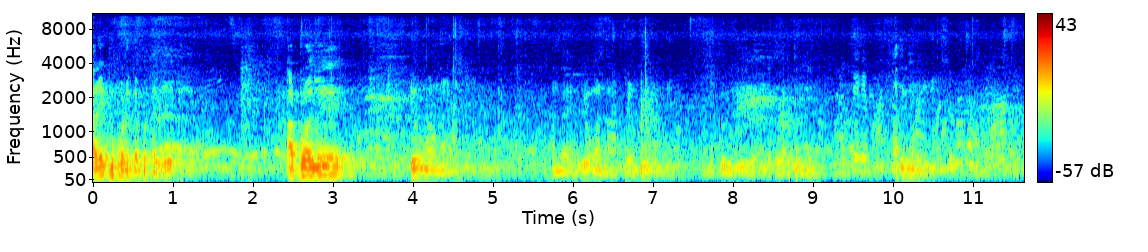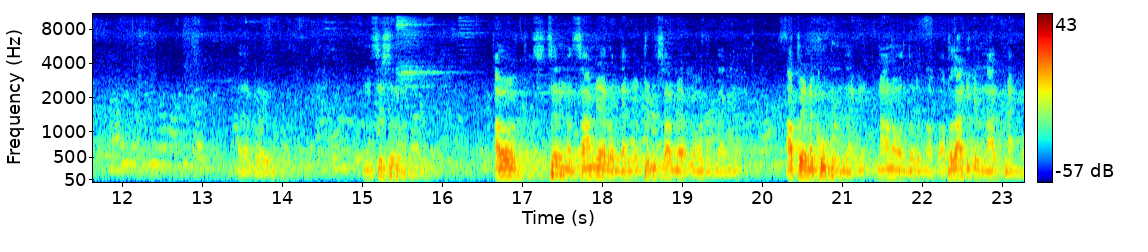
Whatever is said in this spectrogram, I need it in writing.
அழைப்பு கொடுக்கப்பட்டது. அப்பொழுது இவங்க அந்த இவங்க பெண் அந்த குருஜி அந்த ரத்தன் அதுக்கு முன்னாடி. அது அப்போ சிஸ்டர் அவ சிஸ்டருங்க சாமியார் வந்தாங்க பெண் சாமியார்லாம் வந்திருந்தாங்க. அப்போ என்னை கூப்பிட்டுருந்தாங்க. நானும் வந்திருந்தோம் அப்போ தான் அடிக்கல் நாட்டினாங்க.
